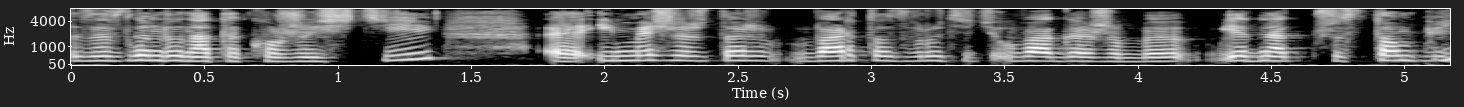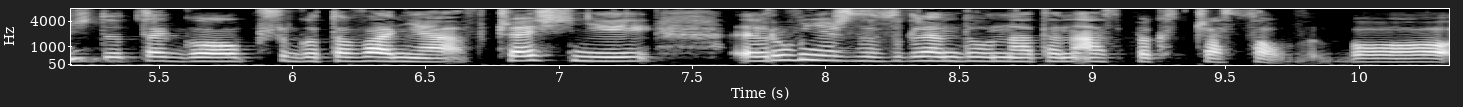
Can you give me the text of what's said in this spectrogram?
ze względu na te korzyści i myślę, że też warto zwrócić uwagę, żeby jednak przystąpić do tego przygotowania wcześniej, również ze względu na ten aspekt czasowy, bo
